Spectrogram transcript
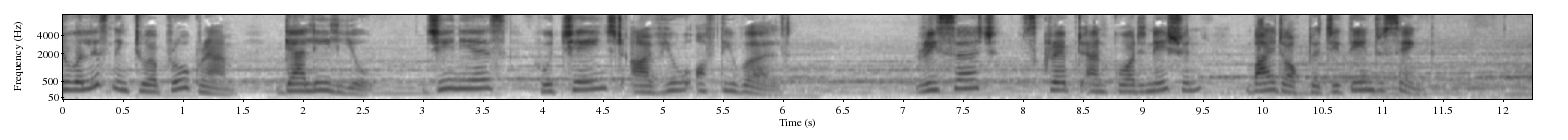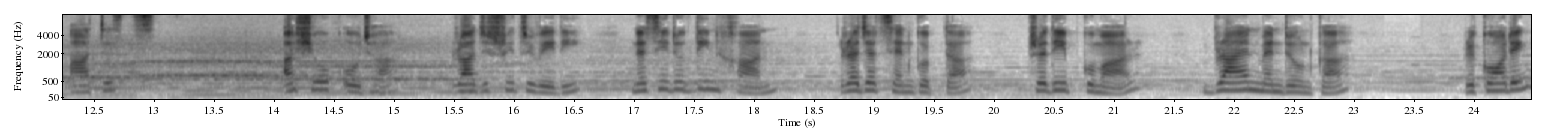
You were listening to a program, Galileo, Genius Who Changed Our View of the World. Research, script, and coordination by Dr. Jitendra Singh. Artists Ashok Ojha, Rajashri Trivedi, Nasiruddin Khan, Rajat Sen Gupta, Pradeep Kumar, Brian Mendonka. Recording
